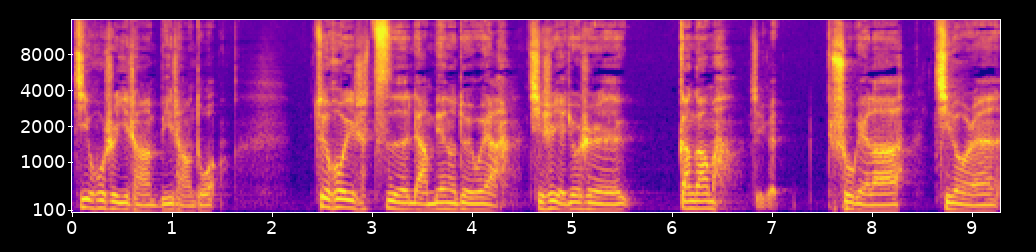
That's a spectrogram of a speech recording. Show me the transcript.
几乎是一场比一场多。最后一次两边的对位啊，其实也就是刚刚嘛，这个输给了七六人，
